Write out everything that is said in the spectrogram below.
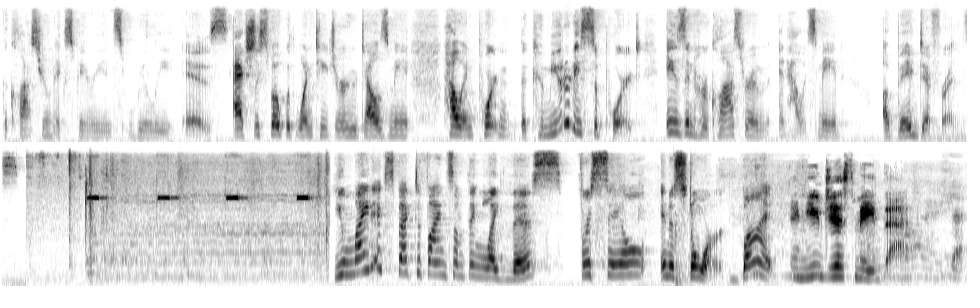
the classroom experience really is. I actually spoke with one teacher who tells me how important the community support is in her classroom and how it's made a big difference. You might expect to find something like this for sale in a store, but. And you just made that. Yes.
